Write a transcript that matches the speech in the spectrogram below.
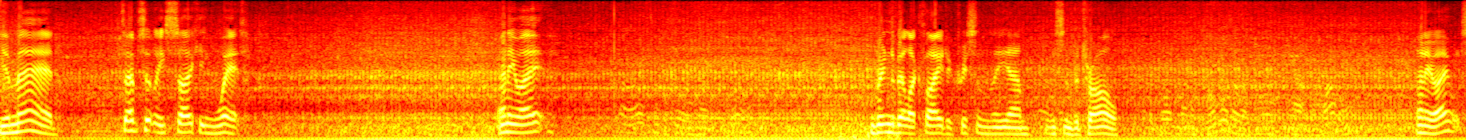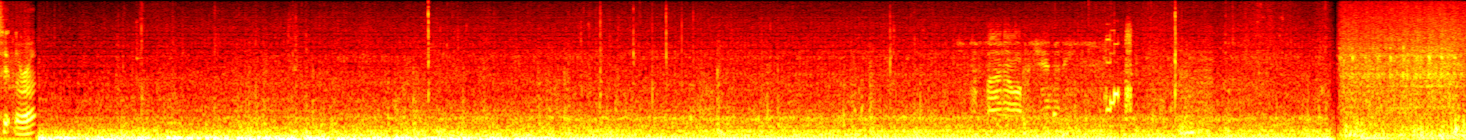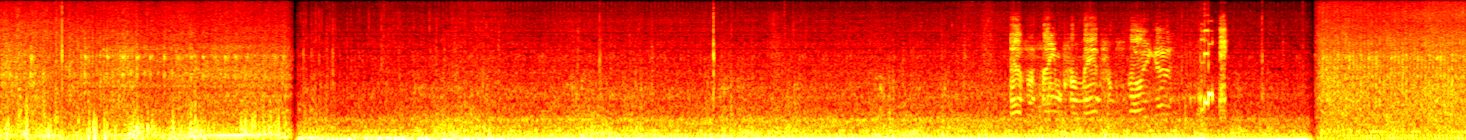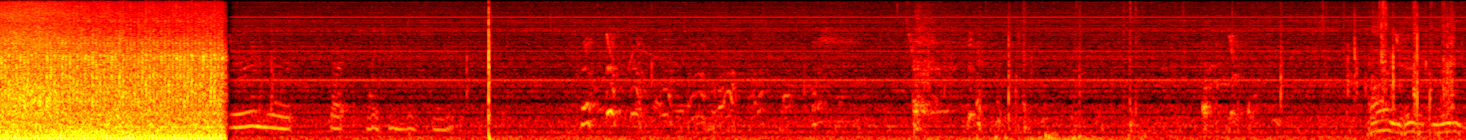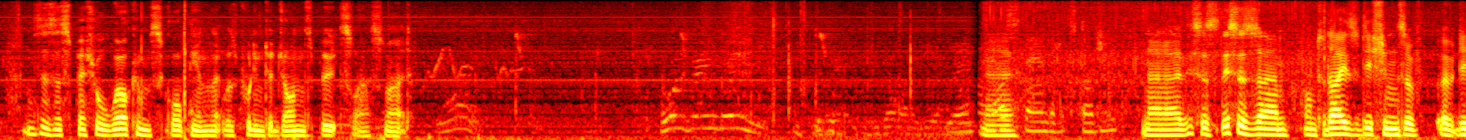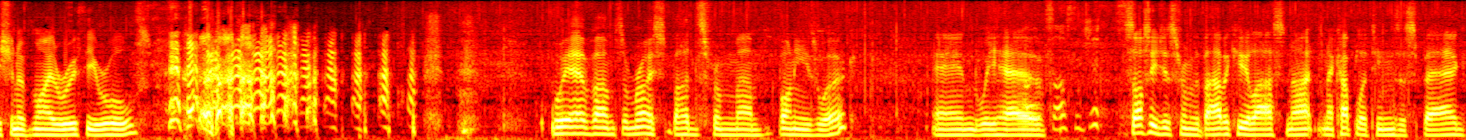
You're mad. It's absolutely soaking wet. Anyway, bring the Brindabella Clay to christen the um, Nissan Patrol. Anyway, let's hit the road. This is a special welcome scorpion that was put into John's boots last night. No, Standard, it's dodgy. no, no. This is this is um, on today's editions of edition of my Ruthie rules. we have um, some roast buds from um, Bonnie's work, and we Old have sausages. sausages from the barbecue last night, and a couple of tins of spag.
